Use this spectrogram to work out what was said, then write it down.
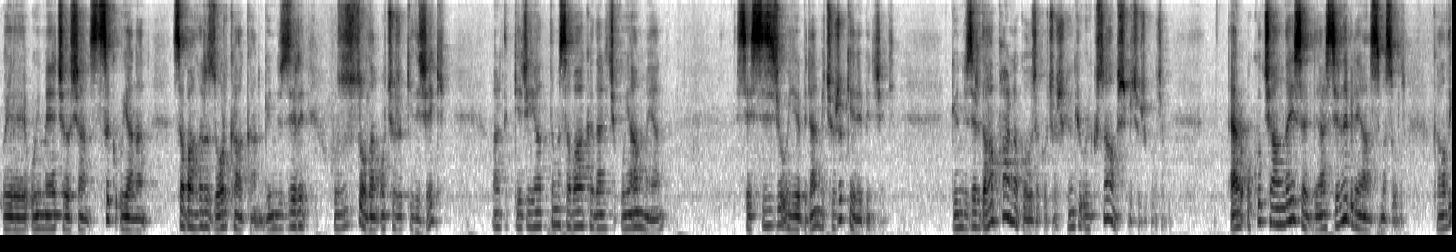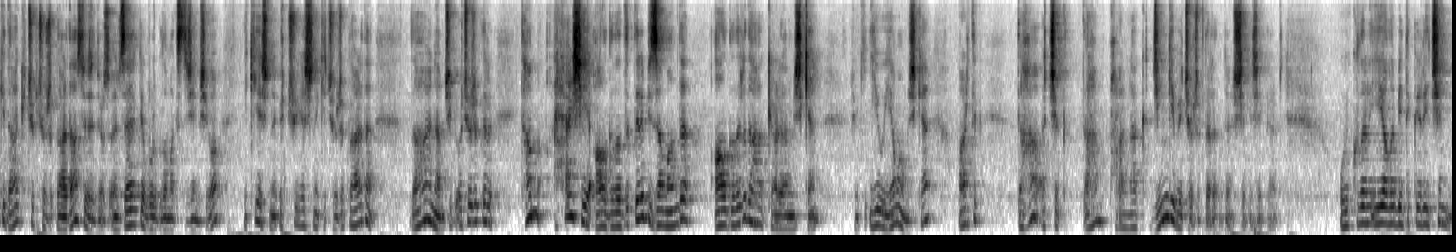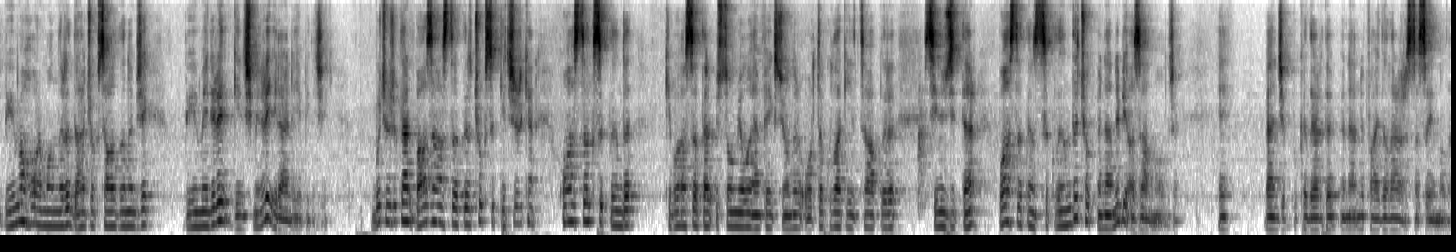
e, uyumaya çalışan, sık uyanan, sabahları zor kalkan, gündüzleri huzursuz olan o çocuk gidecek. Artık gece yattı mı sabaha kadar hiç uyanmayan, sessizce uyuyabilen bir çocuk gelebilecek. Gündüzleri daha parlak olacak o çocuk. Çünkü uykusu almış bir çocuk olacak. Eğer okul çağındaysa derslerine bile yansıması olur. Kaldı ki daha küçük çocuklardan söz ediyoruz. Özellikle vurgulamak isteyeceğim şey o. 2 yaşında, 3 yaşındaki çocuklarda daha önemli. Çünkü o çocukları tam her şeyi algıladıkları bir zamanda algıları daha körlenmişken, çünkü iyi uyuyamamışken artık daha açık, daha parlak, cin gibi çocuklara dönüşebileceklerdir. Uykularını iyi alabildikleri için büyüme hormonları daha çok salgılanabilecek, büyümeleri, gelişmeleri ilerleyebilecek. Bu çocuklar bazı hastalıkları çok sık geçirirken o hastalık sıklığında ki bu hastalıklar üst solunum yolu enfeksiyonları, orta kulak iltihapları, sinüzitler bu hastalıkların sıklığında çok önemli bir azalma olacak. E, bence bu kadar da önemli faydalar arasında sayılmalı.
